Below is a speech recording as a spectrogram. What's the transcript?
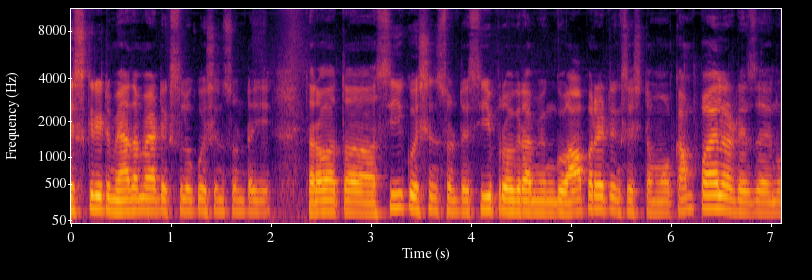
డిస్క్రీట్ మ్యాథమెటిక్స్లో క్వశ్చన్స్ ఉంటాయి. తర్వాత సి క్వశ్చన్స్ ఉంటాయి C programming operating system compiler design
